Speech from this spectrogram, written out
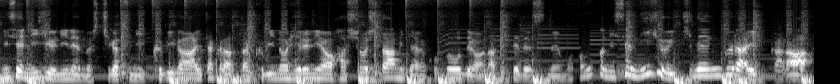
2022年の7月に首が痛くなった首のヘルニアを発症したみたいなことではなくてですね、もともと2021年ぐらいから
